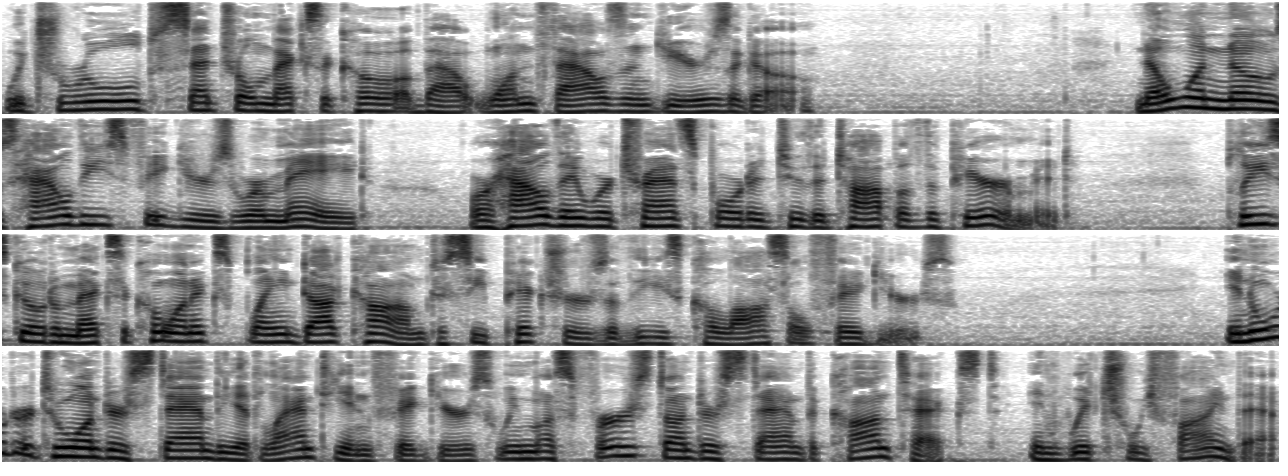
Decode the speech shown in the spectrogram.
which ruled central Mexico about 1,000 years ago. No one knows how these figures were made or how they were transported to the top of the pyramid. Please go to MexicoUnexplained.com to see pictures of these colossal figures. In order to understand the Atlantean figures, we must first understand the context in which we find them.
